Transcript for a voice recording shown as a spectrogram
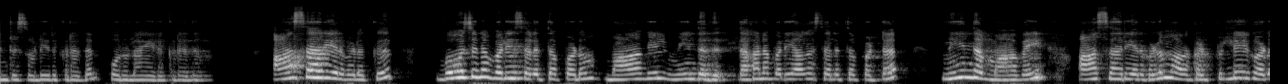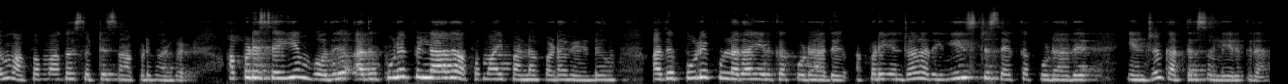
என்று சொல்லியிருக்கிறதன் பொருளாய் இருக்கிறது. ஆசாரியர்களுக்கு போஜன பலி செலுத்தப்படும் மாவில் மீந்தது. தகன பலியாக செலுத்தப்பட்ட மீந்த மாவை ஆசாரியர்களும் அவர்கள் பிள்ளைகளும் அப்பமாக சுட்டு சாப்பிடுவார்கள். அப்படி செய்யும் போது அது புளிப்பில்லாத அப்பமாய் பண்ணப்பட வேண்டும். அது புளிப்புள்ளதா இருக்கக்கூடாது. அப்படி என்றால் அதில் ஈஸ்ட் சேர்க்கக்கூடாது என்று கர்த்தர் சொல்லியிருக்கிறார்.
